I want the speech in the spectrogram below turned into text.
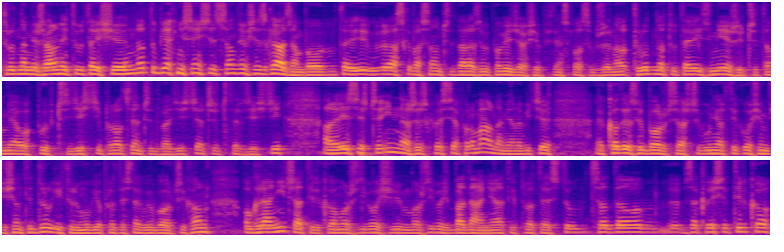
trudno mierzalny. Tutaj się, no tu w jakimś sensie z sądem się zgadzam, bo tutaj raz chyba sąd czy dwa razy wypowiedział się w ten sposób, że no trudno tutaj zmierzyć, czy to miało wpływ 30%, czy 20%, czy 40%, ale jest jeszcze inna rzecz, kwestia formalna, mianowicie kodeks wyborczy, a szczególnie artykuł 82, który mówi o protestach wyborczych, on ogranicza tylko możliwość, możliwość badania tych protestów co do w zakresie tylko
